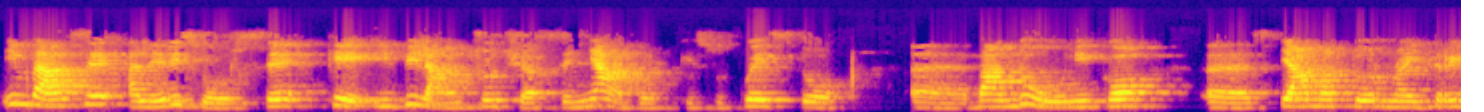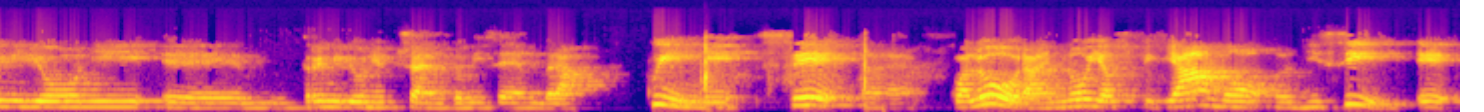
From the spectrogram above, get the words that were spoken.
in base alle risorse che il bilancio ci ha assegnato, che su questo eh, bando unico eh, stiamo attorno ai 3 milioni, eh, 3 milioni e 100 mi sembra. Quindi se eh, qualora, e noi auspichiamo eh, di sì e eh,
